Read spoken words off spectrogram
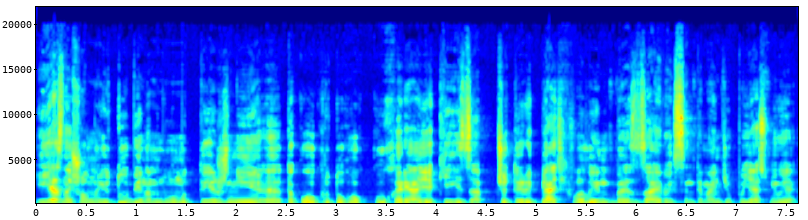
І я знайшов на Ютубі на минулому тижні е, такого крутого кухаря, який за 4-5 хвилин без зайвих сентиментів пояснює,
